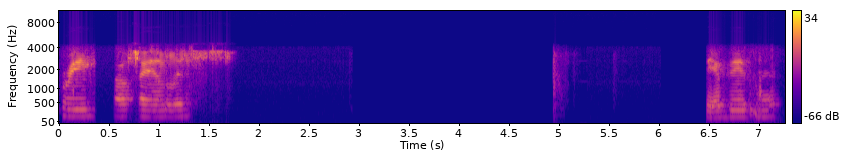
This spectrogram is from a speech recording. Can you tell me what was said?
Free, her family. Their business.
